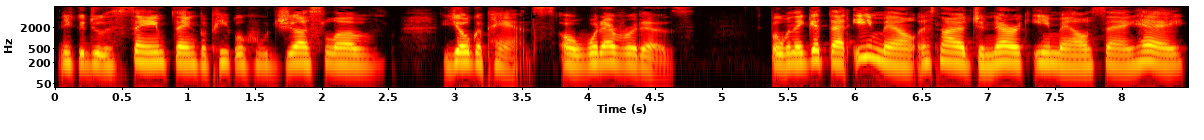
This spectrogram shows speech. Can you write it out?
And you could do the same thing for people who just love yoga pants or whatever it is. But when they get that email, it's not a generic email saying, Hey,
